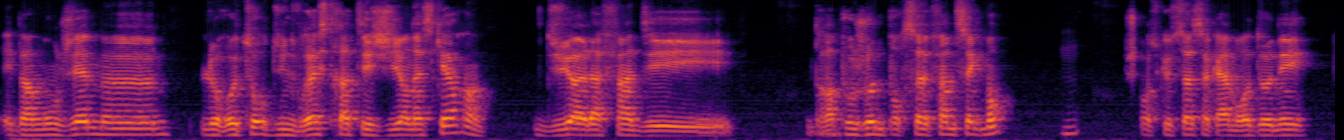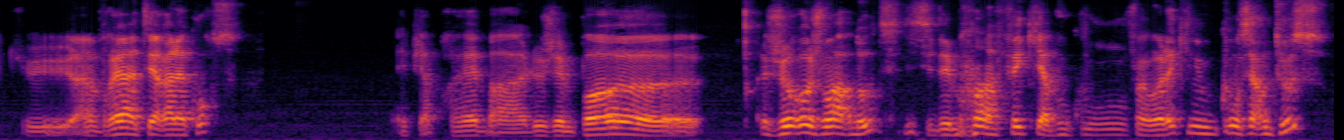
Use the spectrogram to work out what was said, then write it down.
Eh ben, mon j'aime euh, le retour d'une vraie stratégie en NASCAR, dû à la fin des drapeaux jaunes pour sa fin de segment. Mm. Je pense que ça, ça a quand même redonné du- un vrai intérêt à la course. Et puis après, bah, le j'aime pas. euh, je rejoins Arnaud, décidément un fait qui a beaucoup, enfin voilà, qui nous concerne tous.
